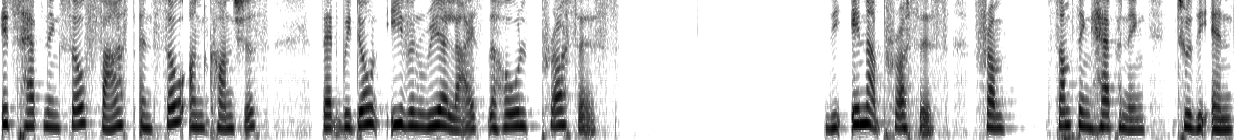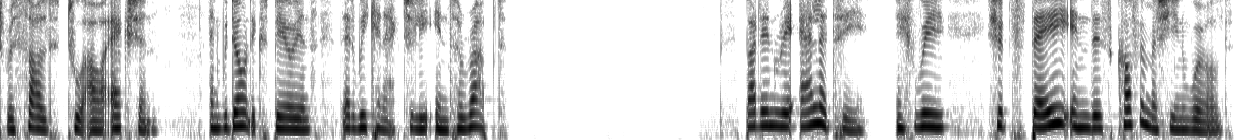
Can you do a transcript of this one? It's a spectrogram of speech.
It's happening so fast and so unconscious that we don't even realize the whole process the inner process from something happening to the end result, to our action. And we don't experience that we can actually interrupt. But in reality, if we should stay in this coffee machine world,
